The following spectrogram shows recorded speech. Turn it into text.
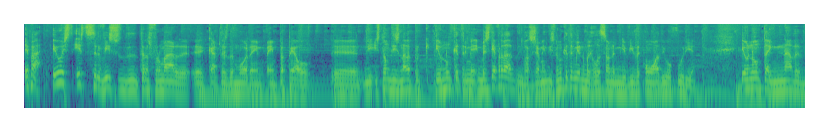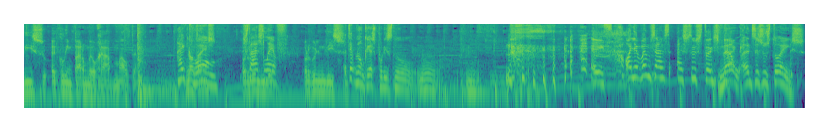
Epá, eu este, este serviço de transformar eh, cartas de amor em, em papel. eh, isto não me diz nada porque eu nunca terminei. Mas isto é verdade, e vocês já me dizem, eu nunca terminei numa relação na minha vida com ódio ou fúria. Eu não tenho nada disso a que limpar o meu rabo, malta. Ai, que Não bom. tens? Estás leve. Orgulho-me disso. Até porque não queres por isso no. no- É isso. Olha, vamos às, às sugestões. Não, Frank. antes das sugestões.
